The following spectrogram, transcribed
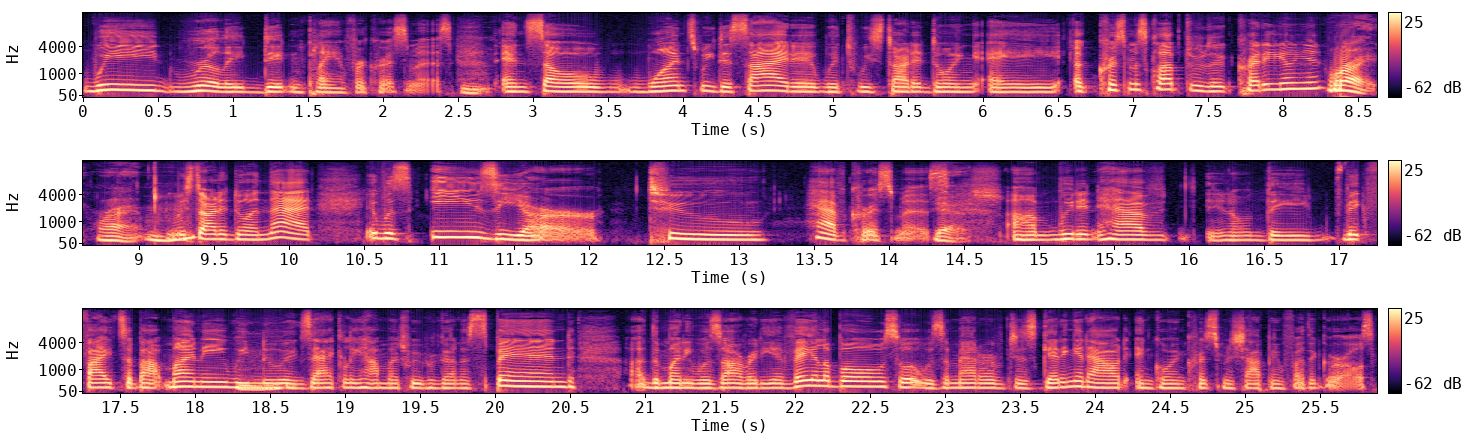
we really didn't plan for Christmas. Mm. And so once we decided, which we started doing a, a Christmas club through the credit union. Right, right. Mm-hmm. We started doing that. It was easier to have Christmas. Yes. Um, we didn't have, you know, the big fights about money. We mm-hmm. knew exactly how much we were going to spend. Uh, the money was already available. So it was a matter of just getting it out and going Christmas shopping for the girls.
